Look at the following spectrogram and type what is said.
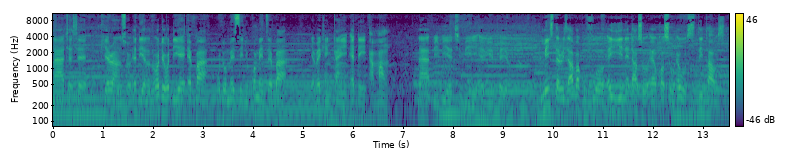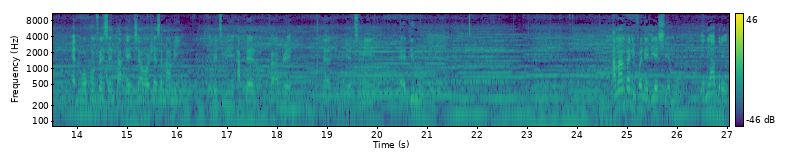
Na kyerɛ sɛ kiera nso ɛdeɛ no no wode wodeɛ ɛba a wode wo message comment ɛba a yɛbɛkenkan ɛde ama wo na biribiara tumi awie pɛyɔ miss teresa abakofoɔ ayie na ɛda so ɛrekɔ so ɛwɔ state house ɛno wɔ conference center ɛnkyɛn hɔ hwɛ sɛ maame yɛbɛtumi apɛ no kɔ aberɛ na biribiara tumi adi mu ama mpanimfoɔ na ɛde ahyia mu. Yɛni abere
